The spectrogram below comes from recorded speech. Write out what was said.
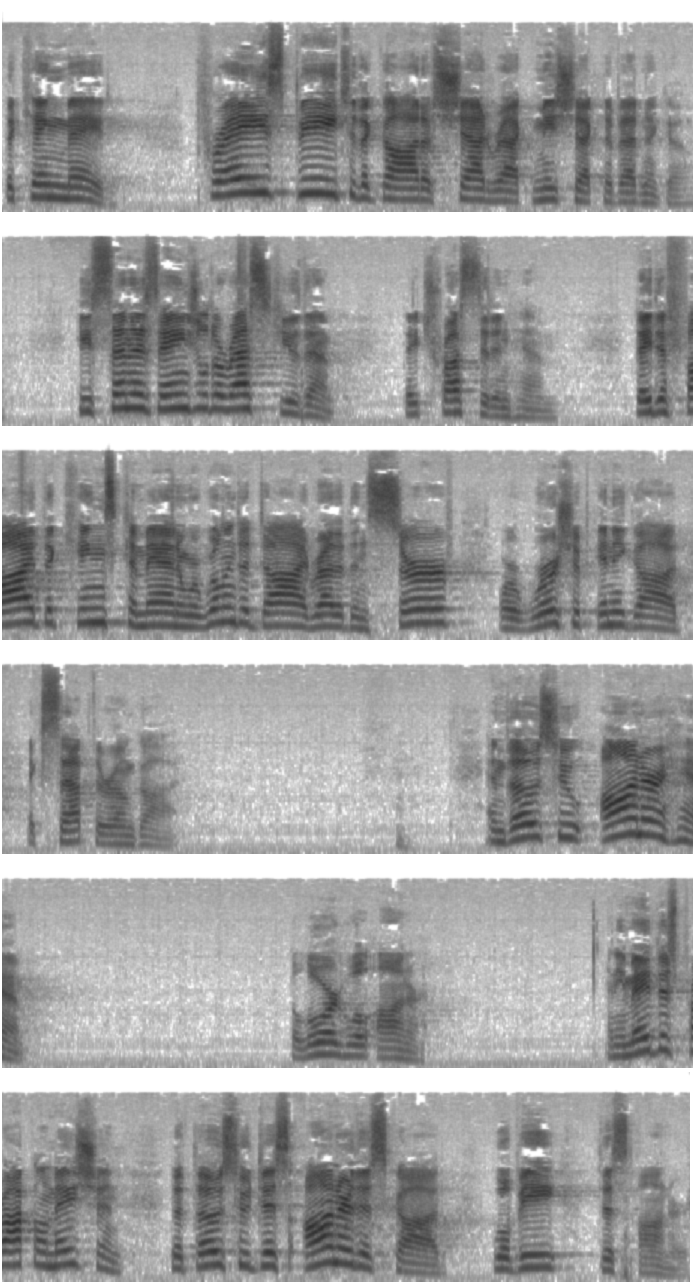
the king made Praise be to the God of Shadrach, Meshach, and Abednego. He sent his angel to rescue them. They trusted in him. They defied the king's command and were willing to die rather than serve or worship any God except their own God. And those who honor him, the Lord will honor. And he made this proclamation that those who dishonor this God will be dishonored.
